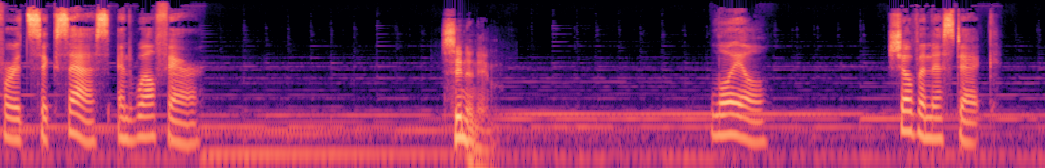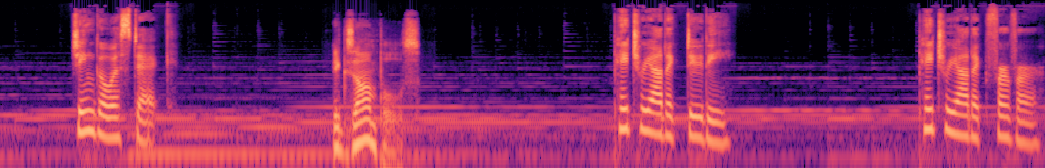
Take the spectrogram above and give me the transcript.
for its success and welfare. Synonym. Loyal, Chauvinistic, Jingoistic, Examples. Patriotic duty, Patriotic fervor.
